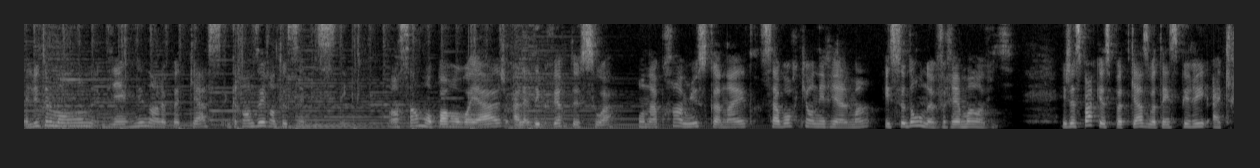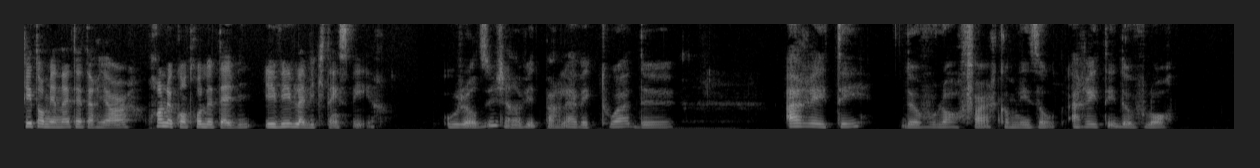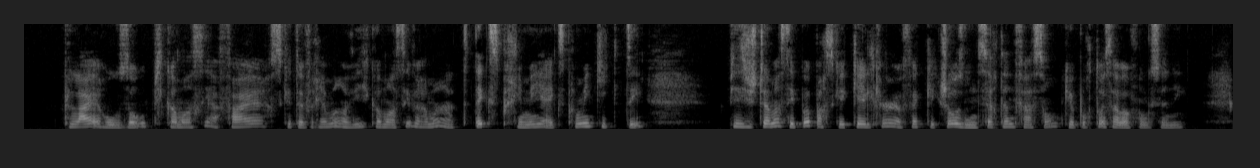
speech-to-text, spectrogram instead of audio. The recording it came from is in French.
Salut tout le monde, bienvenue dans le podcast Grandir en toute simplicité. Ensemble, on part en voyage à la découverte de soi, on apprend à mieux se connaître, savoir qui on est réellement et ce dont on a vraiment envie. Et j'espère que ce podcast va t'inspirer à créer ton bien-être intérieur, prendre le contrôle de ta vie et vivre la vie qui t'inspire. Aujourd'hui, j'ai envie de parler avec toi de arrêter de vouloir faire comme les autres, arrêter de vouloir plaire aux autres, puis commencer à faire ce que tu as vraiment envie, commencer vraiment à t'exprimer, à exprimer qui que t'es. Puis justement, c'est pas parce que quelqu'un a fait quelque chose d'une certaine façon que pour toi ça va fonctionner.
